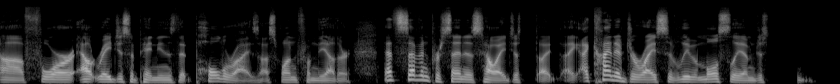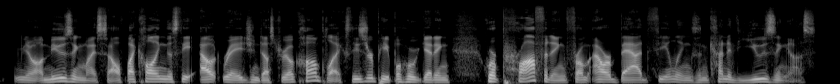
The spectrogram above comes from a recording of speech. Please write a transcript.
uh, for outrageous opinions that polarize us one from the other. That seven percent is how I just I, I, I kind of derisively, but mostly I'm just you know amusing myself by calling this the outrage industrial complex these are people who are getting who are profiting from our bad feelings and kind of using us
